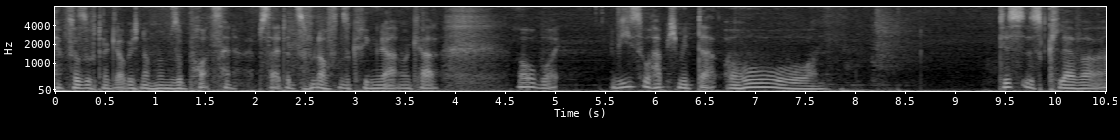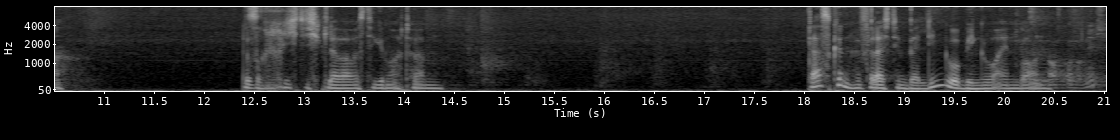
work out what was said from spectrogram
Der versucht da, glaube ich, noch mit dem Support seine Webseite zum Laufen zu kriegen, der arme Kerl. Oh boy. Wieso habe ich mit da... Oh. Das ist clever. Das ist richtig clever, was die gemacht haben. Das könnten wir vielleicht in Berlingo-Bingo einbauen. noch nicht.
